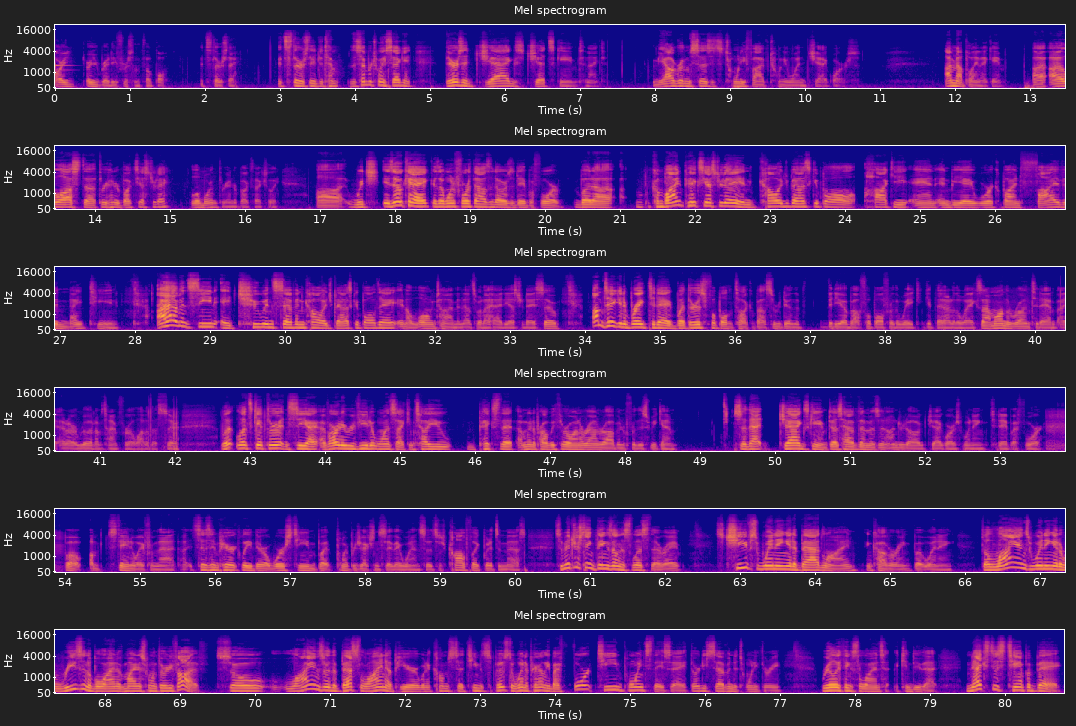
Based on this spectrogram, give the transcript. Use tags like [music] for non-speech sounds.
Are you, are you ready for some football? It's Thursday. It's Thursday, December December 22nd. There's a Jags Jets game tonight. And the algorithm says it's 25 21 Jaguars. I'm not playing that game. I, I lost uh, 300 bucks yesterday, a little more than 300 bucks actually, uh, which is okay because I won $4,000 a day before. But uh, combined picks yesterday in college basketball, hockey, and NBA were combined 5 and 19. I haven't seen a 2 and 7 college basketball day in a long time, and that's what I had yesterday. So I'm taking a break today, but there is football to talk about. So we're doing the video about football for the week and get that out of the way because I'm on the run today. I, I really don't have time for a lot of this. So let, us get through it and see. I, I've already reviewed it once. I can tell you picks that I'm going to probably throw on a round robin for this weekend. So that Jags game does have them as an underdog. Jaguars winning today by four, but I'm staying away from that. Uh, it says empirically they're a worse team, but point projections say they win. So it's a conflict, but it's a mess. Some interesting things on this list, though, right? It's Chiefs winning at a bad line and covering, but winning. The Lions winning at a reasonable line of minus 135. So Lions are the best lineup here when it comes to a team that's supposed to win apparently by 14 points, they say, 37 to 23. Really thinks the Lions can do that. Next is Tampa Bay.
